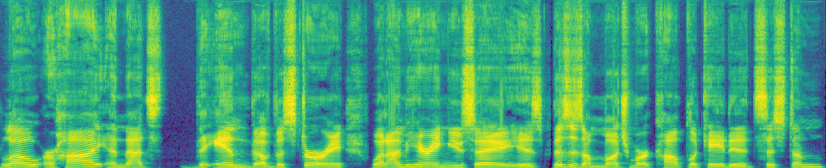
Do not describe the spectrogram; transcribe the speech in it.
low, or high, and that's the end of the story. What I'm hearing you say is this is a much more complicated system.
